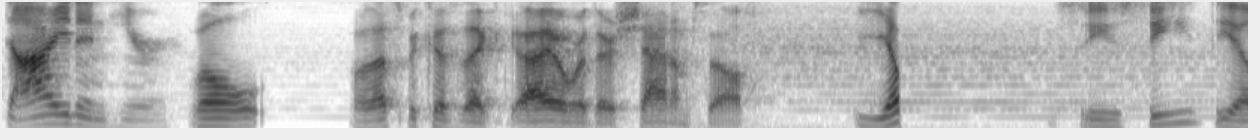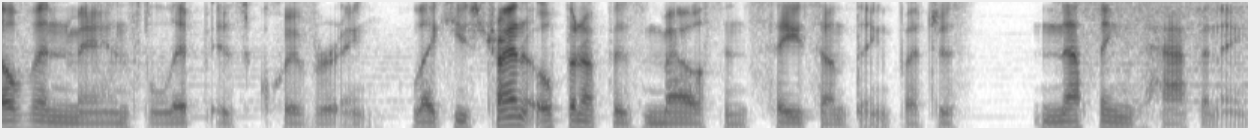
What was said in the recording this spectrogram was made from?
died in here. Well, Well, that's because that guy over there shot himself. yep. So you see the elven man's lip is quivering, like he's trying to open up his mouth and say something, but just nothing's happening.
